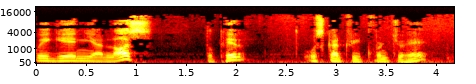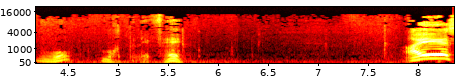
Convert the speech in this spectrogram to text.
کوئی گین یا لاس تو پھر اس کا ٹریٹمنٹ جو ہے وہ مختلف ہے آئی ایس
